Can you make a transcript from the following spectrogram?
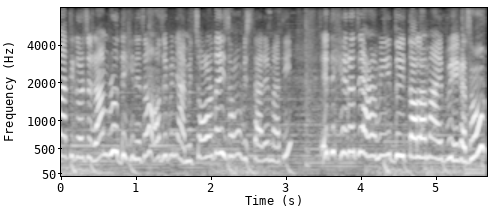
माथि गएर चाहिँ राम्रो देखिनेछ अझै पनि हामी चढ्दैछौँ बिस्तारै माथि। यतिखेर चाहिँ हामी दुई तलामा आइपुगेका छौँ।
